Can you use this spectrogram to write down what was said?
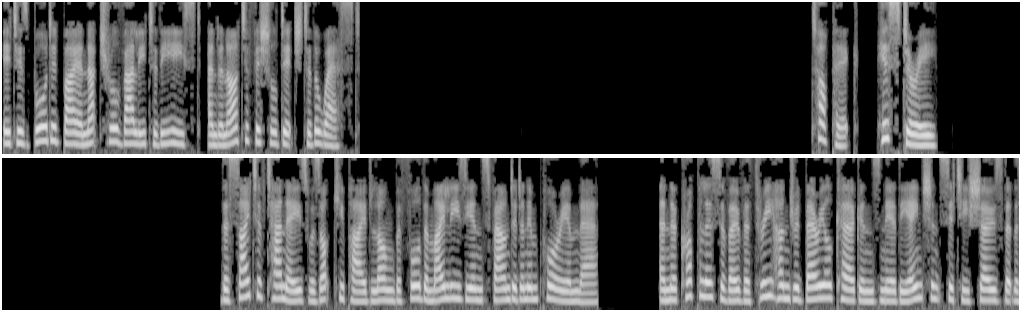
It is bordered by a natural valley to the east, and an artificial ditch to the west. Topic: History The site of Tanais was occupied long before the Milesians founded an emporium there. A necropolis of over 300 burial kurgans near the ancient city shows that the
